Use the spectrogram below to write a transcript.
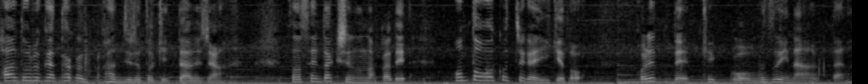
ハードルが高く感じる時ってあるじゃん。その選択肢の中で本当はこっちがいいけどこれって結構むずいなみたいな。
